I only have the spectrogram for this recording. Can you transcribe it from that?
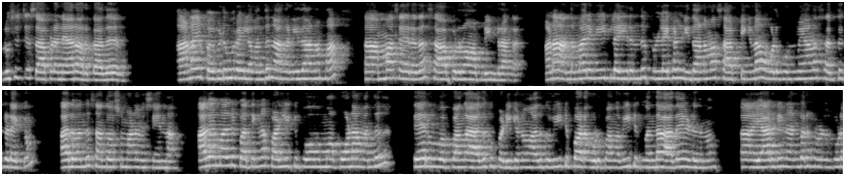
ருசிச்சு சாப்பிட நேரம் இருக்காது. ஆனா, இப்ப விடுமுறையில வந்து நாங்க நிதானமா அம்மா செய்றத சாப்பிடுறோம்" அப்படின்றாங்க. ஆனா, அந்த மாதிரி வீட்டுல இருந்து பிள்ளைகள் நிதானமா சாப்பிட்டீங்கன்னா, உங்களுக்கு உண்மையான சத்து கிடைக்கும். அது வந்து சந்தோஷமான விஷயம் தான். அதே மாதிரி பார்த்தீங்கன்னா, பள்ளிக்கு போவோமா போனா வந்து தேர்வு வைப்பாங்க. அதுக்கு படிக்கணும். அதுக்கு வீட்டு பாடம் கொடுப்பாங்க வீட்டுக்கு வந்தா அதை எழுதணும். அ யாருடையும் நண்பர்கள் கூட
